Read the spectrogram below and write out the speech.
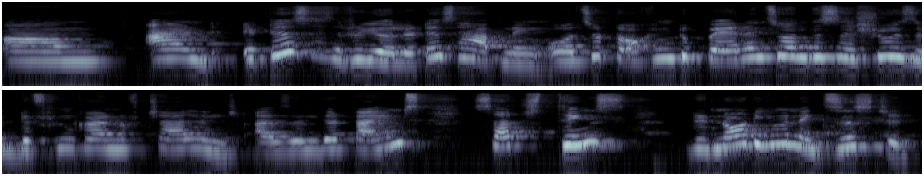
Um, and it is real. It is happening. Also talking to parents on this issue is a different kind of challenge. As in their times such things did not even existed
